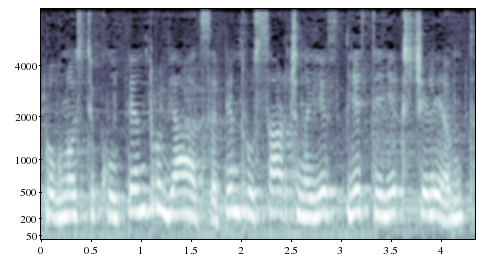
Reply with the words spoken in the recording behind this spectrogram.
prognosticul pentru viață, pentru sarcină este excelent.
